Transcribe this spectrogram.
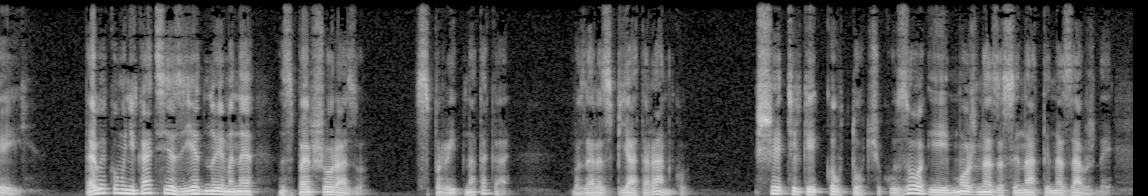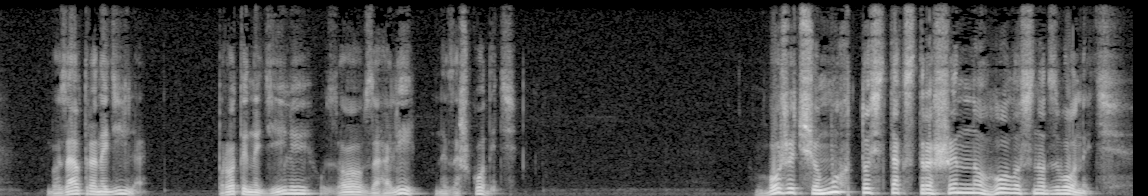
Телекомунікація з'єднує мене з першого разу. Спритна така, бо зараз п'ята ранку. Ще тільки ковточок узо і можна засинати назавжди. Бо завтра неділя. Проти неділі узо взагалі не зашкодить. Боже, чому хтось так страшенно голосно дзвонить?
